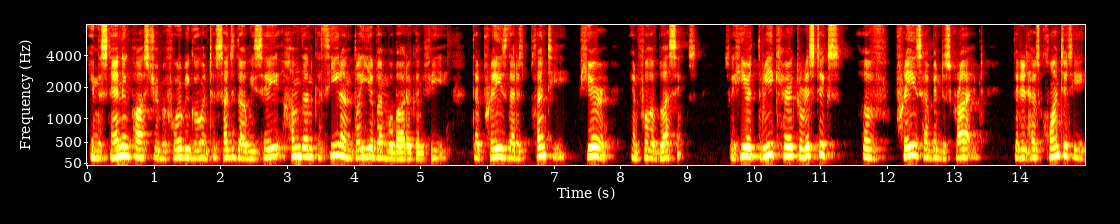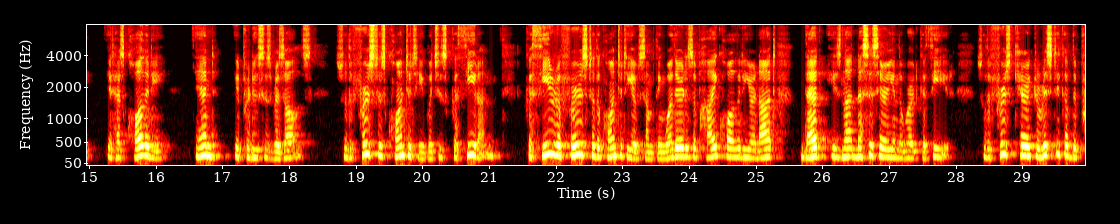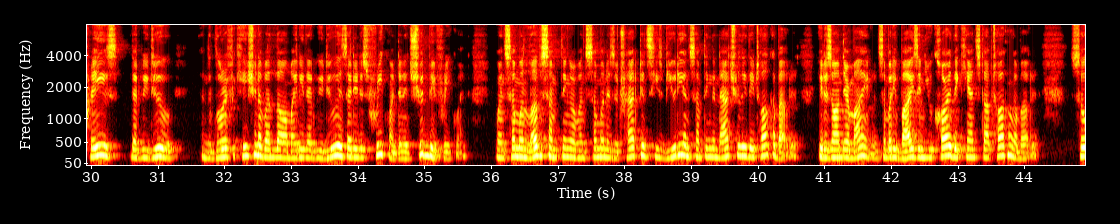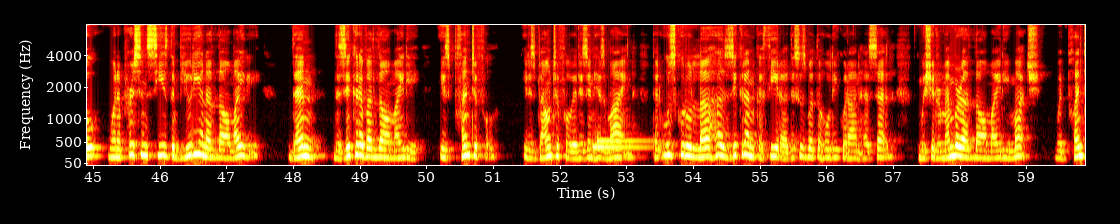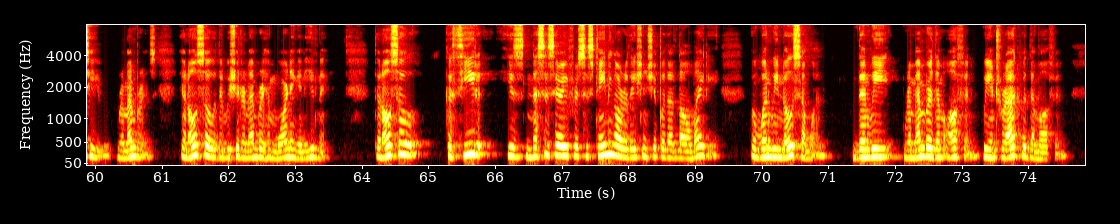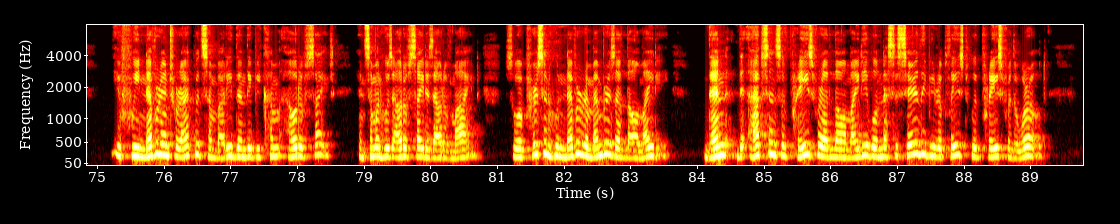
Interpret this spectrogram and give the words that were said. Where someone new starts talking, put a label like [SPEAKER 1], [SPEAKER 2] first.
[SPEAKER 1] In the standing posture before we go into sajda, we say hamdan kathiran tayyiban mubarakan fi, that praise that is plenty, pure, and full of blessings. So here three characteristics of praise have been described that it has quantity, it has quality, and it produces results. So the first is quantity, which is kathiran. Kathir refers to the quantity of something, whether it is of high quality or not, that is not necessary in the word kathir. So the first characteristic of the praise that we do and the glorification of Allah Almighty that we do is that it is frequent and it should be frequent. When someone loves something or when someone is attracted, sees beauty in something, then naturally they talk about it. It is on their mind. When somebody buys a new car, they can't stop talking about it. So when a person sees the beauty in Allah Almighty, then the zikr of Allah Almighty is plentiful it is bountiful, it is in his mind. That uzkurullaha zikran kathira, this is what the Holy Quran has said. We should remember Allah Almighty much, with plenty remembrance. And also that we should remember Him morning and evening. Then also, kathir is necessary for sustaining our relationship with Allah Almighty. When we know someone, then we remember them often, we interact with them often. If we never interact with somebody, then they become out of sight. And someone who's out of sight is out of mind. So a person who never remembers Allah Almighty, then the absence of praise for Allah Almighty will necessarily be replaced with praise for the world.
